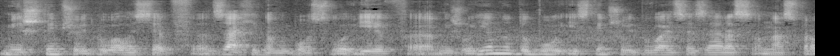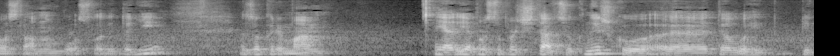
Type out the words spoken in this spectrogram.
між тим, що відбувалося в західному богослові в е, міжвоєнну добу, і з тим, що відбувається зараз у нас в православному богослові. Тоді, зокрема, я я просто прочитав цю книжку е, теології під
